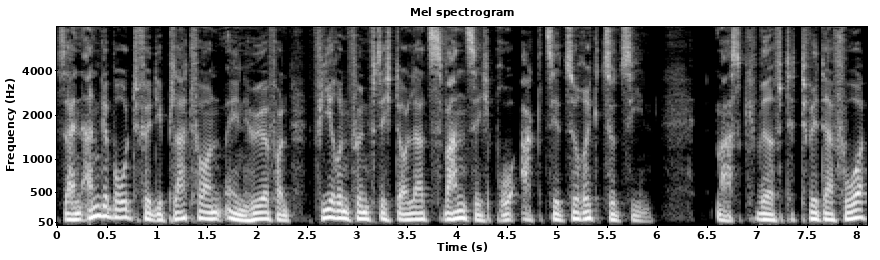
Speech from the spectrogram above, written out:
sein Angebot für die Plattform in Höhe von 54,20 Dollar pro Aktie zurückzuziehen. Musk wirft Twitter vor,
